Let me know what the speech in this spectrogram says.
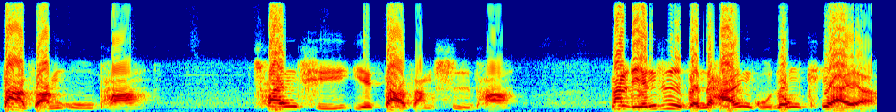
大涨五趴，川崎也大涨四趴。那连日本的海运股都起来呀。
